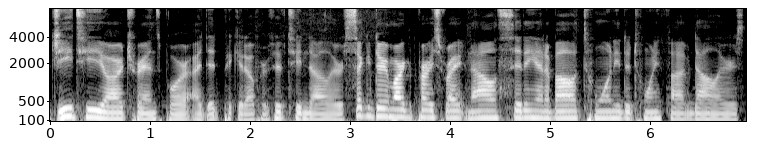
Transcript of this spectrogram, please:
GTR Transport, I did pick it up for $15. Secondary market price right now sitting at about 20 to $25.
